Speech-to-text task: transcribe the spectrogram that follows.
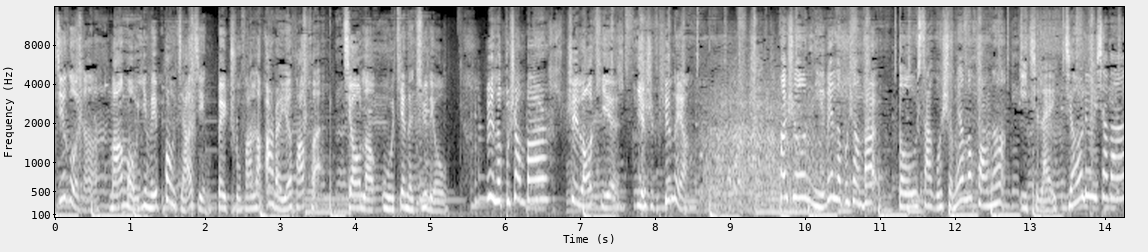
结果呢，马某因为报假警被处罚了二百元罚款，交了五天的拘留。为了不上班，这老铁也是拼了呀。话说你为了不上班，都撒过什么样的谎呢？一起来交流一下吧。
